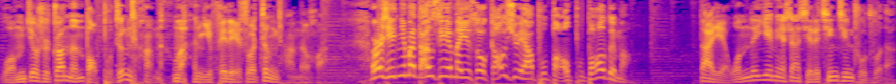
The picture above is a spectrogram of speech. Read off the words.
我们就是专门保不正常的嘛，你非得说正常的话，而且你们当时也没说高血压不保不保的嘛，大爷，我们的页面上写的清清楚楚的，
